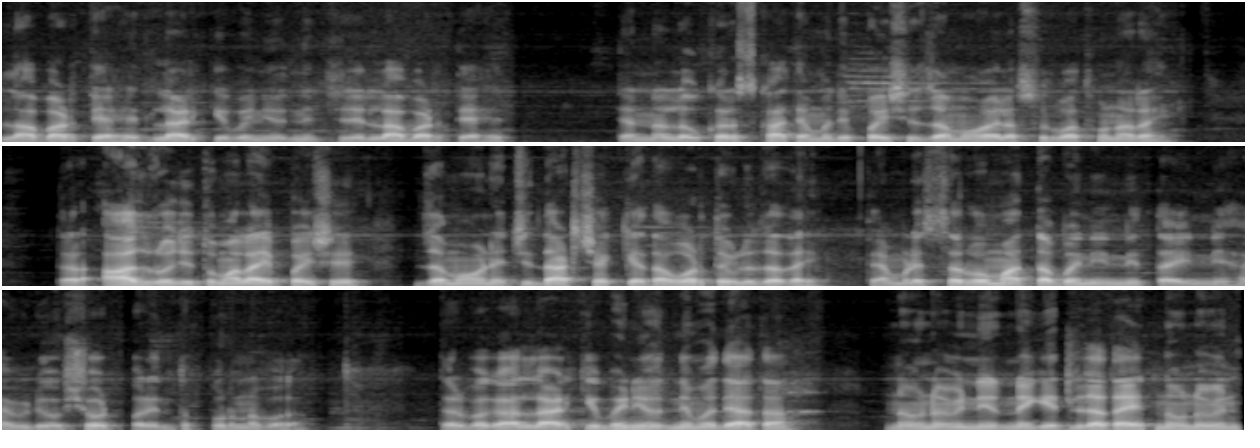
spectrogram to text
लाभार्थी आहेत लाडकी बहीण योजनेचे जे लाभार्थी आहेत त्यांना लवकरच खात्यामध्ये पैसे जमा व्हायला सुरुवात होणार आहे. तर आज रोजी तुम्हाला हे पैसे जमा होण्याची दाट शक्यता वर्तवली जात आहे. त्यामुळे सर्व माता बहिणींनी ताईंनी हा व्हिडिओ शेवटपर्यंत पूर्ण बघा. तर बघा लाडकी बहीण योजनेमध्ये आता नवनवीन निर्णय घेतले जात आहेत. नवनवीन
